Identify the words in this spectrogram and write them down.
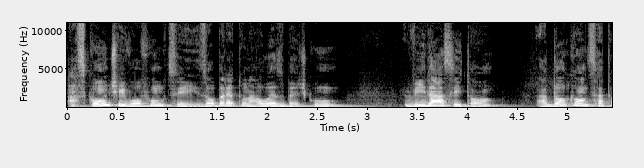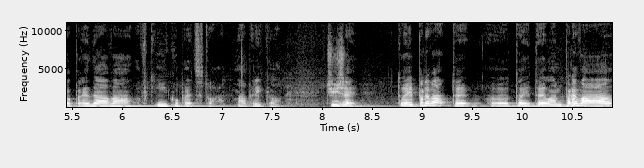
a skončí vo funkcii, zobere to na USB, vydá si to a dokonca to predáva v knihkupectvách napríklad. Čiže to je, prvá, to, je, to, je, to je len prvá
